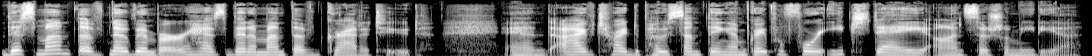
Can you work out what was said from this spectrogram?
This month of November has been a month of gratitude, and I've tried to post something I'm grateful for each day on social media.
